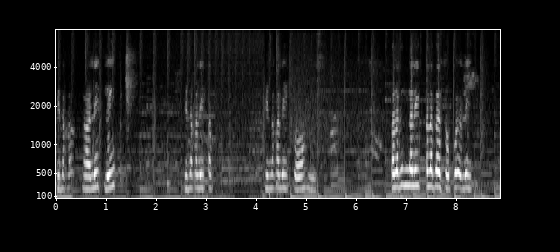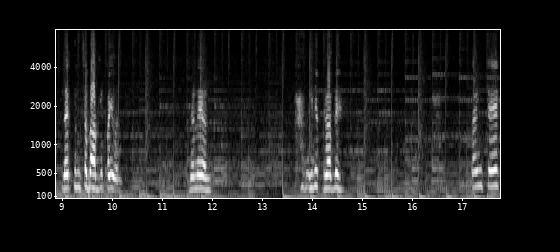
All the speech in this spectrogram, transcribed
pinaka, na late late, pinaka-late up, pinaka-late ko is talagang na-late talaga, super late. Like yung sa Baguio pa yun. Doon na yun. Ang init, grabe. Time check,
